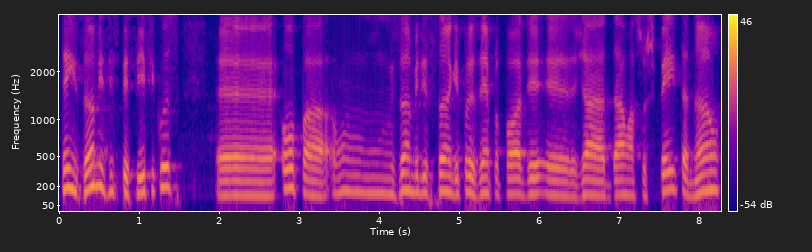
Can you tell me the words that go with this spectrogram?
tem exames específicos. opa, um exame de sangue, por exemplo, pode já dar uma suspeita? Não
